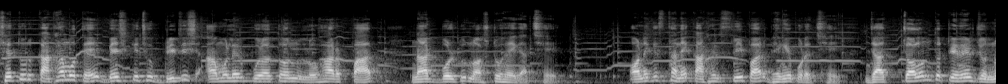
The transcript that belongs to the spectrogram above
সেতুর কাঠামোতে বেশ কিছু ব্রিটিশ আমলের পুরাতন লোহার পাত, নাট বল্টু নষ্ট হয়ে গেছে। অনেক স্থানে কাঠের স্লিপার ভেঙে পড়েছে, যা চলন্ত ট্রেনের জন্য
